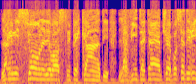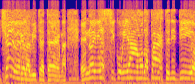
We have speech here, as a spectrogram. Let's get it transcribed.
la remissione dei vostri peccati, la vita eterna, cioè possiate ricevere la vita eterna. E noi vi assicuriamo da parte di Dio,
